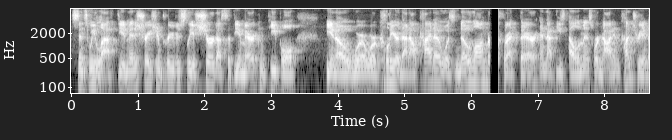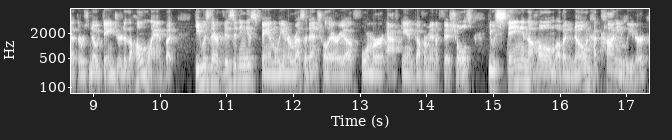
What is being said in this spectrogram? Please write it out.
since we left. The administration previously assured us that the American people you know, were, were clear that Al Qaeda was no longer a threat there and that these elements were not in country and that there was no danger to the homeland. But he was there visiting his family in a residential area of former Afghan government officials. He was staying in the home of a known Haqqani leader.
